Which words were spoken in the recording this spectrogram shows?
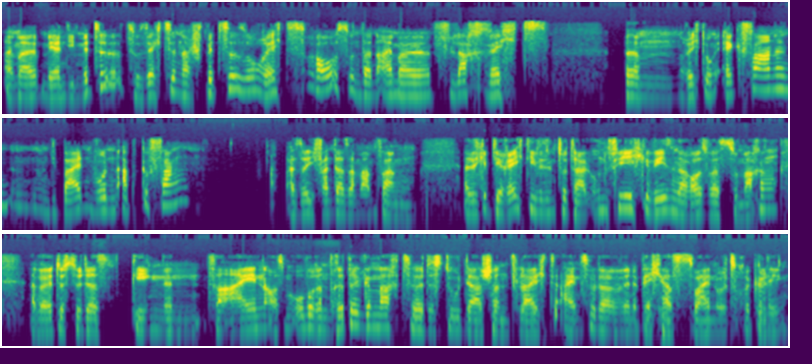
Einmal mehr in die Mitte, zu 16er Spitze, so rechts raus und dann einmal flach rechts ähm, Richtung Eckfahne. Die beiden wurden abgefangen. Also ich fand das am Anfang, also ich gebe dir recht, die sind total unfähig gewesen, daraus was zu machen. Aber hättest du das gegen einen Verein aus dem oberen Drittel gemacht, hättest du da schon vielleicht eins oder wenn du Pech hast, 2-0 zurückgelegen.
